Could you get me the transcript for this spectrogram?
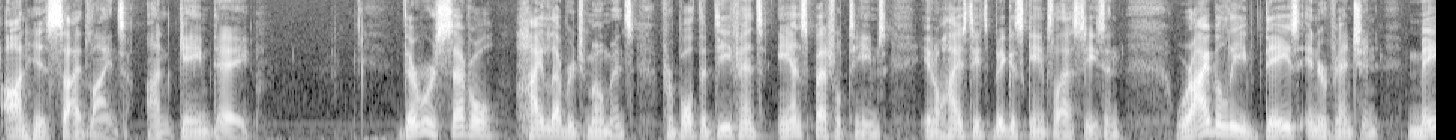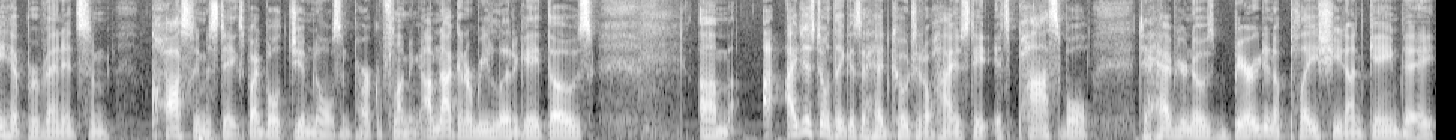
on his sidelines on game day there were several high leverage moments for both the defense and special teams in Ohio State's biggest games last season where I believe Day's intervention may have prevented some costly mistakes by both Jim Knowles and Parker Fleming. I'm not going to relitigate those. Um, I just don't think, as a head coach at Ohio State, it's possible to have your nose buried in a play sheet on game day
